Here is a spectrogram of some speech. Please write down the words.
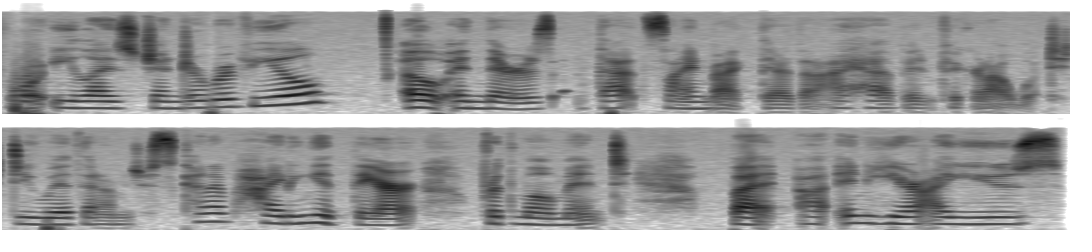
for Eli's gender reveal. Oh, and there's that sign back there that I haven't figured out what to do with, and I'm just kind of hiding it there for the moment. But uh, in here, I use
